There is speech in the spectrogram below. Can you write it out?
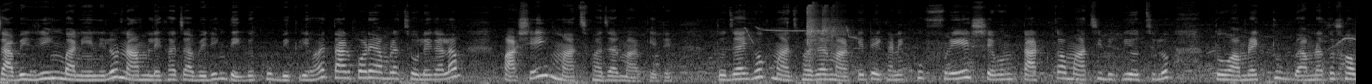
চাবির রিং বানিয়ে নিল। নাম লেখা চাবির রিং, দেখবে খুব বিক্রি হয়। তারপরে আমরা চলে গেলাম পাশেই মাছ ভাজার মার্কেটে। তো যাই হোক মাছ ভাজার মার্কেটে এখানে খুব ফ্রেশ এবং টাটকা মাছই বিক্রি হচ্ছিল। তো আমরা একটু, আমরা তো সব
